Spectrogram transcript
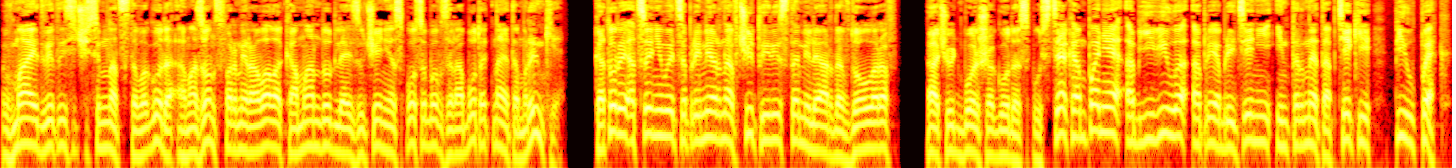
В мае 2017 года Amazon сформировала команду для изучения способов заработать на этом рынке, который оценивается примерно в 400 миллиардов долларов, а чуть больше года спустя компания объявила о приобретении интернет-аптеки PillPack.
